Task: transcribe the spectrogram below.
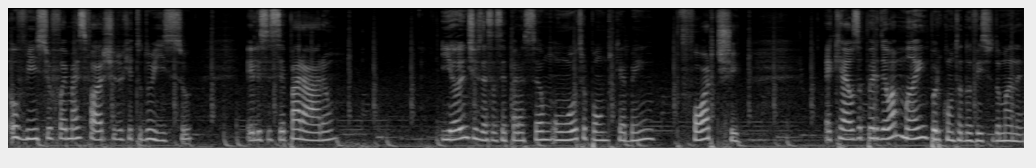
o vício foi mais forte do que tudo isso. Eles se separaram. E antes dessa separação, um outro ponto que é bem forte é que a Elsa perdeu a mãe por conta do vício do Mané.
